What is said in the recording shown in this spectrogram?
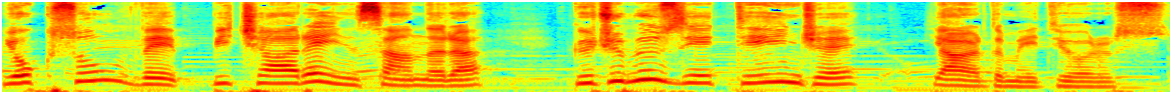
yoksul ve biçare insanlara gücümüz yettiğince yardım ediyoruz.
